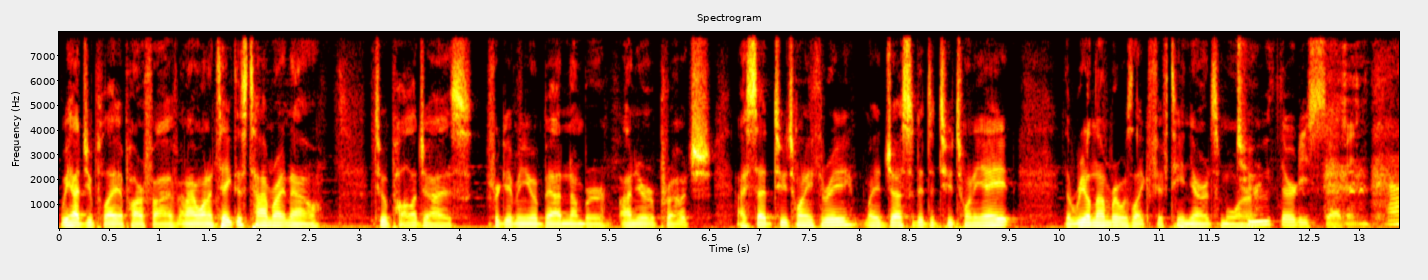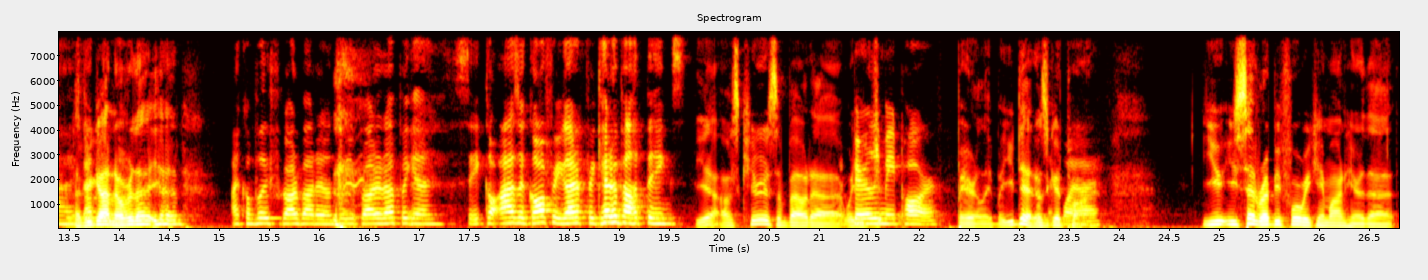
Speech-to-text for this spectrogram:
we had you play a par five, and I want to take this time right now to apologize for giving you a bad number on your approach. I said 223. I adjusted it to 228. The real number was like 15 yards more. 237. Ah, Have you gotten over that yet? I completely forgot about it until you brought it up again. See, as a golfer, you got to forget about things. Yeah, I was curious about uh, Barely made par. barely, but you did. It was a good FYI. par. You you said right before we came on here that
